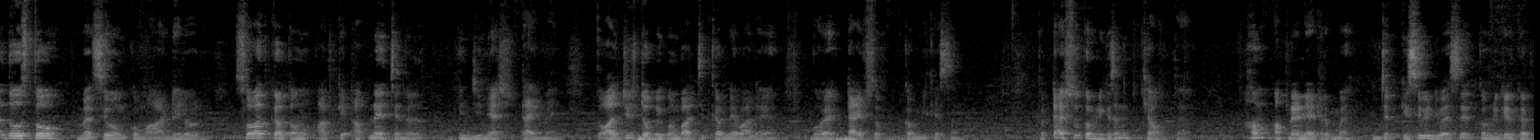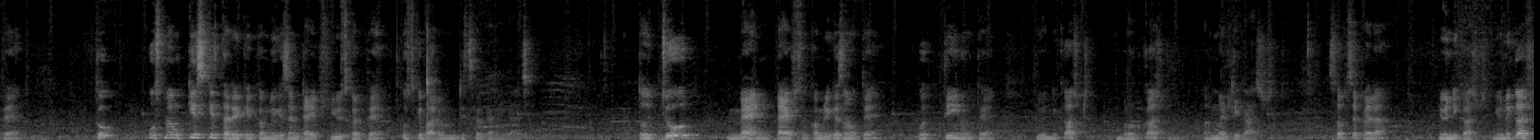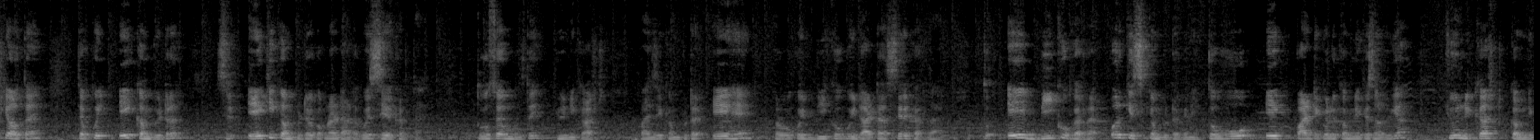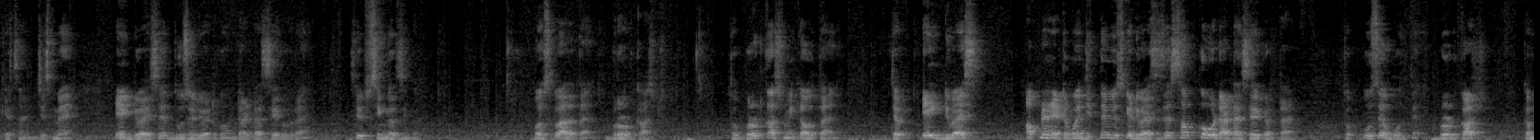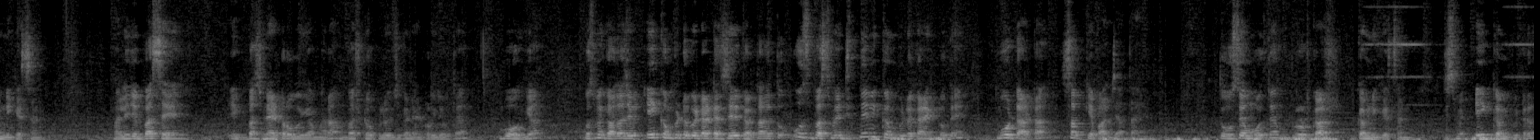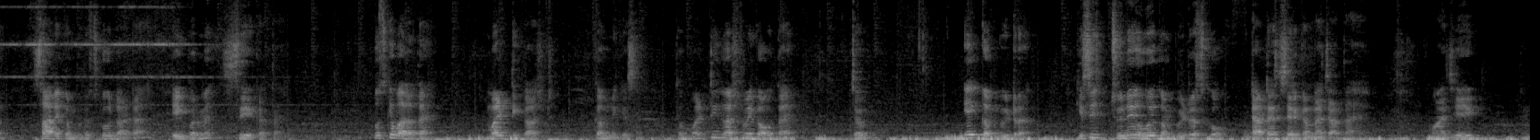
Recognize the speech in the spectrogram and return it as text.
Hello दोस्तों, मैं शिवम कुमार ढिलोर। स्वागत करता हूँ आपके अपने चैनल इंजीनियर्स टाइम में। तो आज जिस टॉपिक में बातचीत करने वाले हैं, वो है टाइप्स ऑफ़ कम्युनिकेशन तो टाइप्स ऑफ़ कम्युनिकेशन क्या होता है? हम अपने नेटवर्क में जब किसी भी डिवाइस से कम्युनिकेट करते हैं तो उसमें हम किस किस तरह के कम्युनिकेशन टाइप्स यूज़ करते हैं, उसके बारे में डिस्कस करेंगे आज। तो जो मेन टाइप्स ऑफ़ कम्युनिकेशन होते हैं, वो तीन होते हैं यूनिकास्ट ब्रॉडकास्ट और मल्टीकास्ट सबसे पहला यूनिकास्ट यूनिकास्ट क्या होता है? जब कोई एक कंप्यूटर सिर्फ़ एक ही कंप्यूटर को अपना डाटा कोई शेयर करता है तो उसे हम बोलते हैं यूनिकास्ट मान लीजिए कंप्यूटर ए है और वो कोई बी को कोई डाटा शेयर कर रहा है तो ए बी को कर रहा है और किसी कंप्यूटर के नहीं। तो वो एक पार्टिकुलर कम्युनिकेशन हो गया यूनिकास्ट कम्युनिकेशन जिसमें एक डिवाइस से दूसरे डिवाइस को डाटा शेयर हो रहा है, सिर्फ़ सिंगल सिंगल और उसके बाद आता है ब्रॉडकास्ट तो ब्रॉडकास्ट में क्या होता है? जब एक डिवाइस अपने नेटवर्क में जितने भी उसके डिवाइसेस है, सबको वो डाटा शेयर करता है। तो उसे बोलते हैं ब्रॉडकास्ट कम्युनिकेशन मान लीजिए बस है, एक बस नेटवर्क हो गया हमारा, बस टोपोलॉजी का नेटवर्क जो होता है, वो हो गया। उसमें क्या होता है, जब एक कंप्यूटर को डाटा शेयर करता है तो उस बस में जितने भी कंप्यूटर कनेक्ट होते हैं, वो डाटा सबके पास जाता है। तो उसे हम बोलते हैं ब्रॉडकास्ट कम्युनिकेशन जिसमें एक कंप्यूटर सारे कंप्यूटर्स को डाटा एक बार में शेयर करता है। उसके बाद आता है मल्टीकास्ट कम्युनिकेशन तो मल्टीकास्ट में क्या होता है, जब एक कंप्यूटर किसी चुने हुए कंप्यूटर्स को डाटा शेयर करना चाहता है। मान लीजिए एक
